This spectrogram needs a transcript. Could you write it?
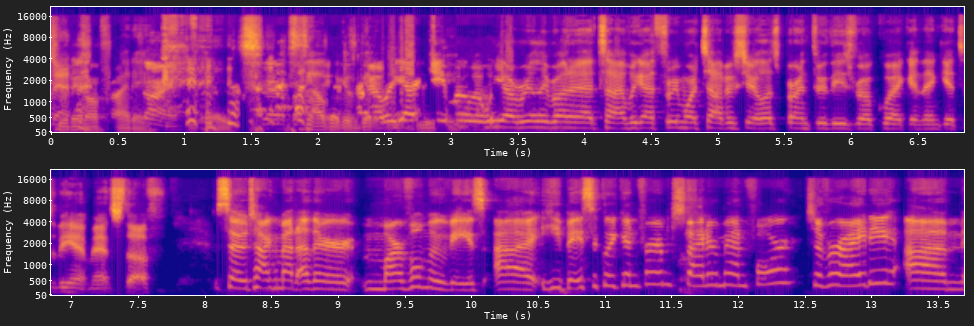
tune in on Friday. Sorry, sounds like it's gonna. Right, we gotta keep moving. We are really running out of time. We got three more topics here. Let's burn through these real quick and then get to the Ant Man stuff. So, talking about other Marvel movies, uh, he basically confirmed Spider-Man Four to Variety. Um,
